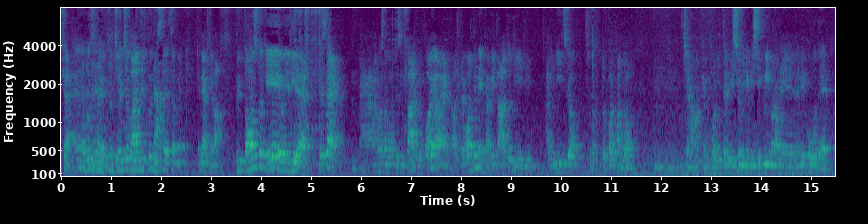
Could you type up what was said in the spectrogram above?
cioè è così ho detto, cioè Giovanni il codista. detto me, e mi ha chiamato, piuttosto che voglio dire, questa è una cosa molto simpatica, poi vabbè, altre volte mi è capitato di, di- all'inizio, soprattutto poi quando mh, c'erano anche un po' le televisioni che mi seguivano nelle, nelle mie code,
